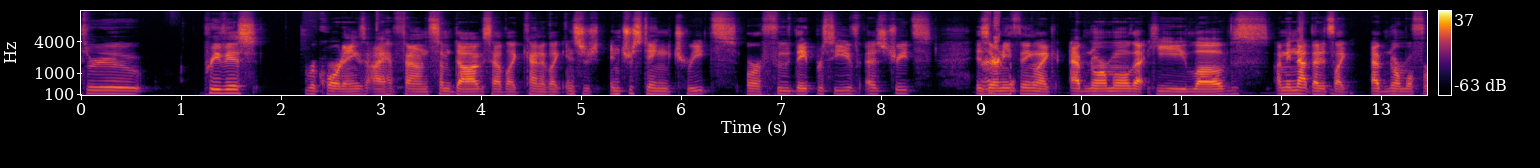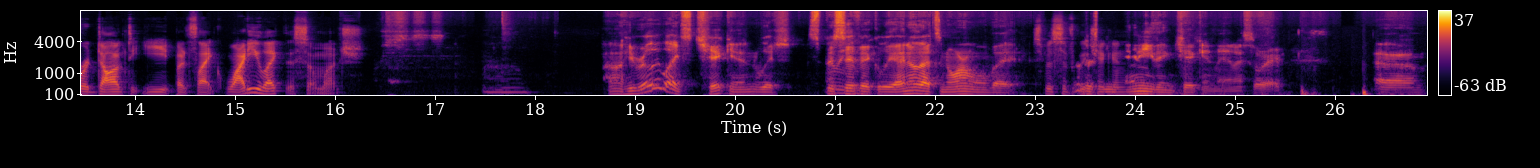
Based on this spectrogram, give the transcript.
through previous recordings, I have found some dogs have like kind of like inter- interesting treats or food they perceive as treats. Is there anything like abnormal that he loves? I mean, not that it's like abnormal for a dog to eat, but it's like, why do you like this so much? Um, Uh, he really likes chicken, which specifically, I, know that's normal, but Specifically, Doesn't chicken. anything chicken, man. I swear. Um,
